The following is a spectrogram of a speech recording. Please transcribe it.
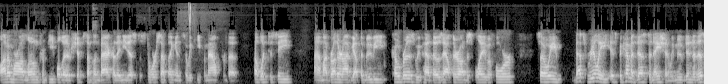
A lot of them are on loan from people that have shipped something back or they need us to store something, and so we keep them out for the public to see. Uh, my brother and I've got the movie Cobras. We've had those out there on display before. So we that's really it's become a destination. We moved into this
